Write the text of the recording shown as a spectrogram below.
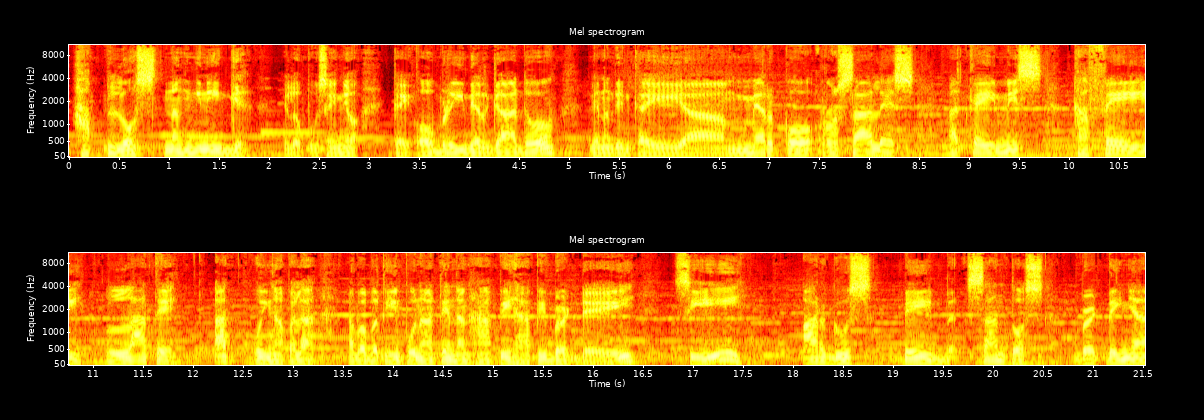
Haplos ng Nginig. Hello po sa inyo. Kay Aubrey Delgado. Ganon din kay uh, Merco Rosales at kay Miss Cafe Latte. At, uy nga pala, nababatiin po natin ng happy happy birthday si Argus Babe Santos. Birthday niya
